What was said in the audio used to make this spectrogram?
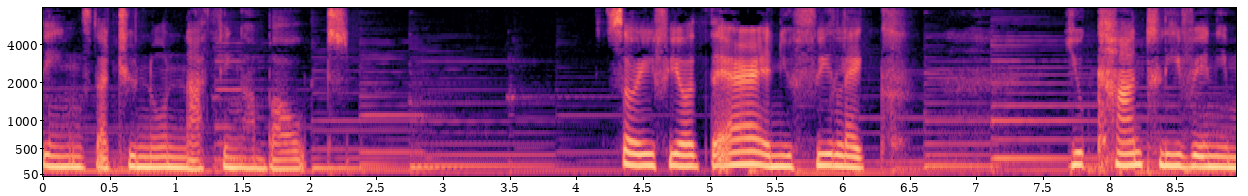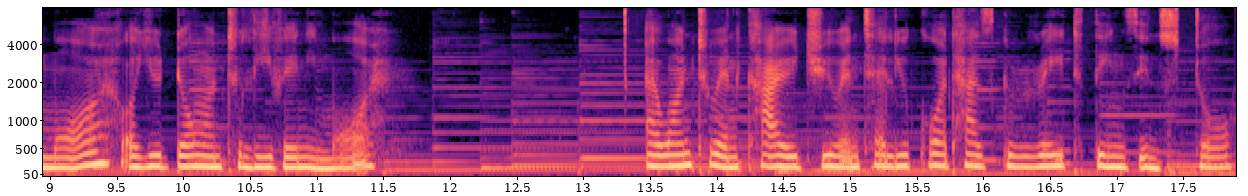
things that you know nothing about. So if you're there and you feel like you can't leave anymore or you don't want to leave anymore, I want to encourage you and tell you God has great things in store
